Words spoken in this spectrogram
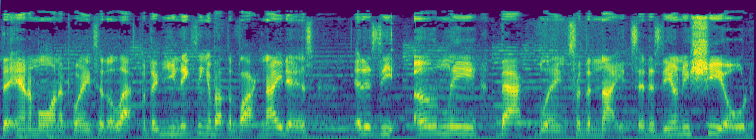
the animal on it pointing to the left. But the unique thing about the Black Knight is, it is the only back bling for the Knights. It is the only shield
